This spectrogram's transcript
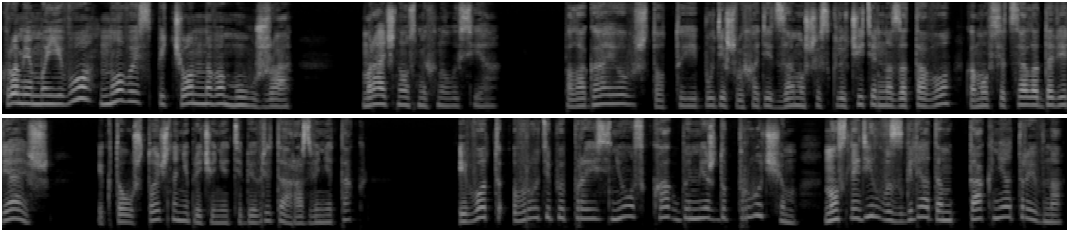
кроме моего новоиспеченного мужа. Мрачно усмехнулась я. Полагаю, что ты будешь выходить замуж исключительно за того, кому всецело доверяешь, и кто уж точно не причинит тебе вреда, разве не так? И вот вроде бы произнес, как бы между прочим, но следил взглядом так неотрывно,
